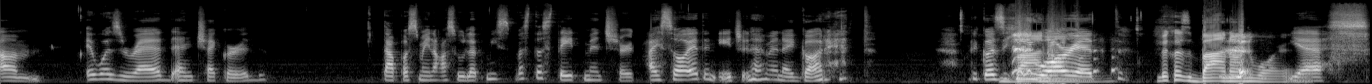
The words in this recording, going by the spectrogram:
Um, it was red and checkered. Tapos may nakasulat, Miss, basta statement shirt. I saw it in H&M and I got it. because he Vernon. wore it. Because Vernon wore it. Yes.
